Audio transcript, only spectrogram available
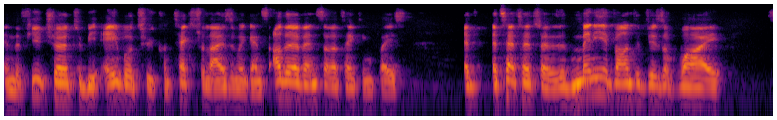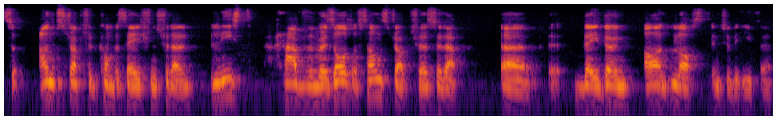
in the future, to be able to contextualize them against other events that are taking place, etc. Et There's many advantages of why unstructured conversations should at least have the result of some structure, so that uh, they don't aren't lost into the ether.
